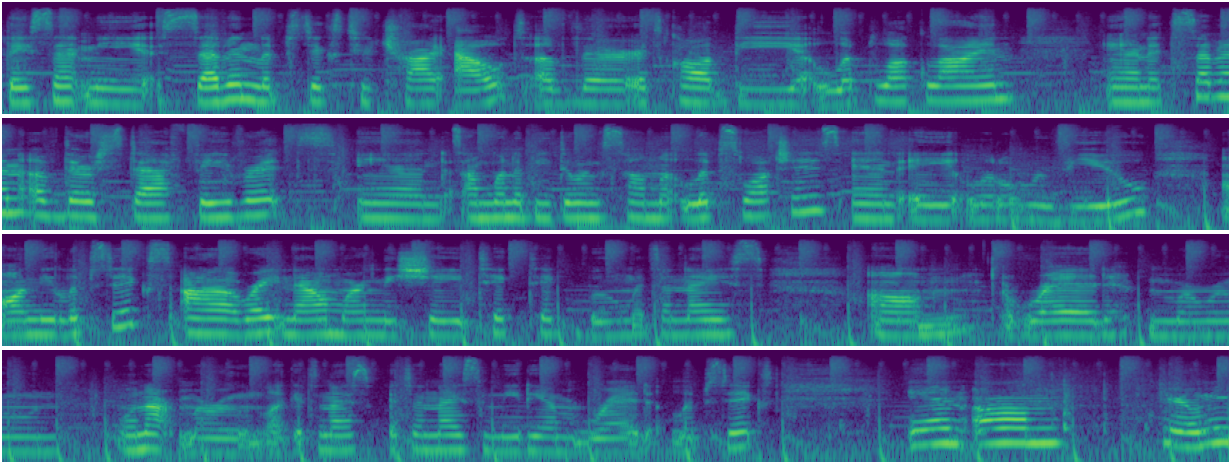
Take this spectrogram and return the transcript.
they sent me seven lipsticks to try out of their it's called the lip lock line and it's seven of their staff favorites and I'm going to be doing some lip swatches and a little review on the lipsticks. Uh, right now I'm wearing the shade Tick Tick Boom. It's a nice um, red maroon, well not maroon, like it's nice, it's a nice medium red lipsticks. And um, here, let me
